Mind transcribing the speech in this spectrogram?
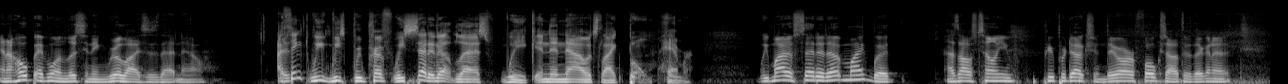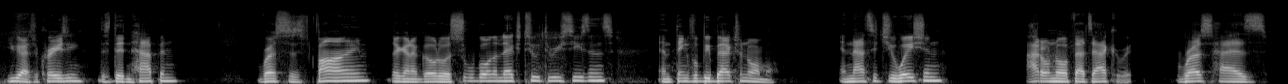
And I hope everyone listening realizes that now. I think we we we, pref- we set it up last week, and then now it's like boom, hammer. We might have set it up, Mike, but as I was telling you pre-production, there are folks out there that are gonna. You guys are crazy. This didn't happen. Russ is fine. They're gonna go to a Super Bowl in the next two, three seasons, and things will be back to normal. In that situation, I don't know if that's accurate. Russ has.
